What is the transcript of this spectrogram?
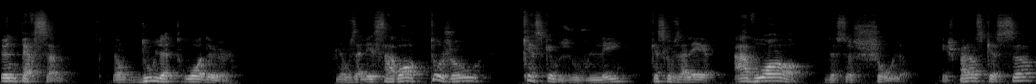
une personne. Donc, d'où le 3-2-1. Donc, vous allez savoir toujours qu'est-ce que vous voulez, qu'est-ce que vous allez avoir de ce show-là. Et je pense que ça,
